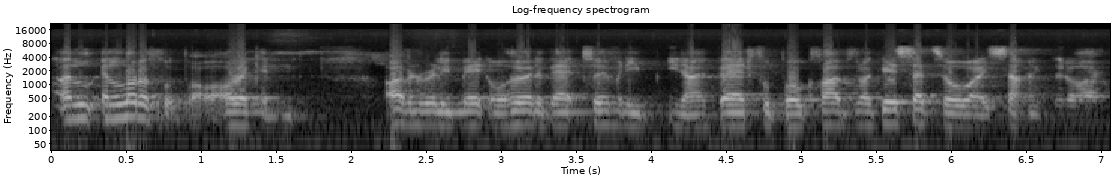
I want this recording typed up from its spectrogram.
a lot of football, I reckon I haven't really met or heard about too many, you know, bad football clubs. And I guess that's always something that I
